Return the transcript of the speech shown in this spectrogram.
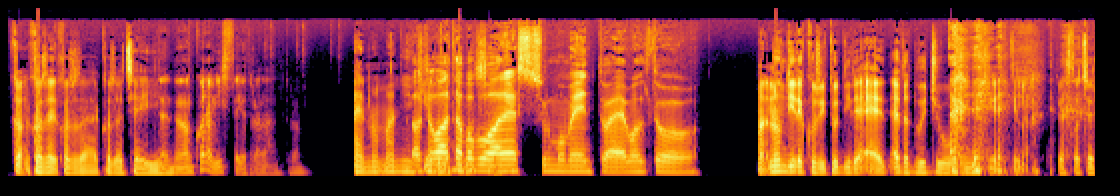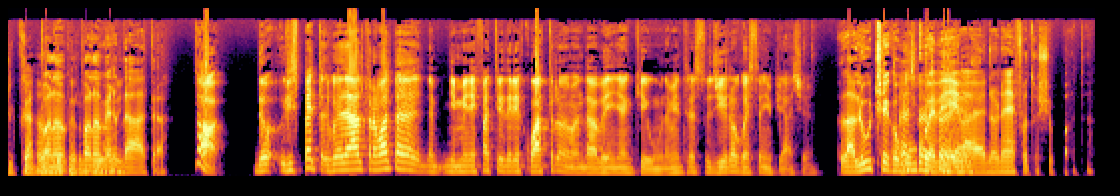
co- cosa, cosa, cosa c'hai? Non l'ho ancora vista io, tra l'altro. Eh, non, ma L'ho trovata proprio pensare. adesso sul momento, è molto Ma non dire così, tu dire è, è da due giorni che, che la, che la sto cercando. un po' una, merdata. No, devo- rispetto a quella dell'altra volta me ne hai fatti vedere quattro, non mi andava bene neanche una. Mentre a sto giro questa mi piace. La luce comunque Aspetta, è aspetta, vera, eh, non è photoshoppata.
